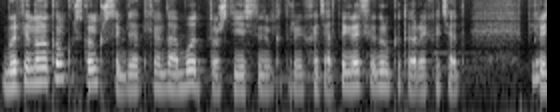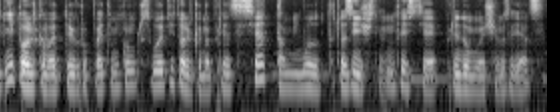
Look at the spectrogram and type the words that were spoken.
Будет ли новый конкурс? Конкурс обязательно, да, будет, потому что есть люди, которые хотят поиграть в игру, которые хотят поиграть не только в эту игру, поэтому конкурс будет не только на Привет Сосед, там будут различные, ну, то есть я придумаю, чем заняться.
